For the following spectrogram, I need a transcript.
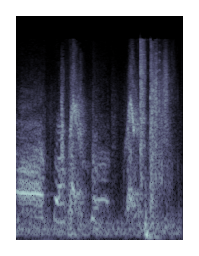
ちょっと!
